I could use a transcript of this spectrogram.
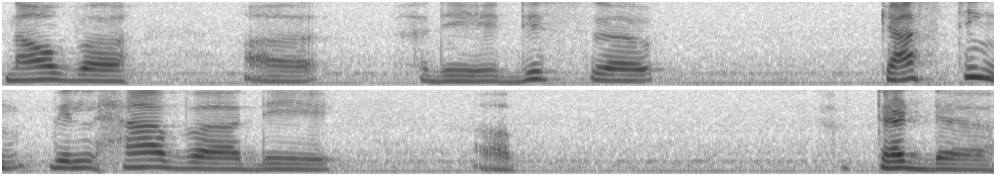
Now, the this casting will have the thread uh,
